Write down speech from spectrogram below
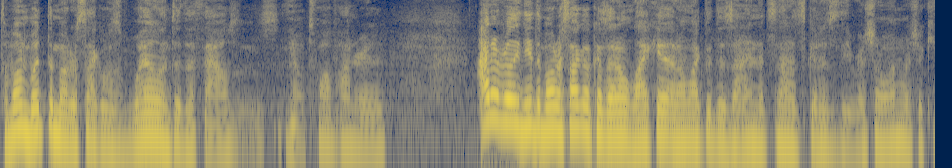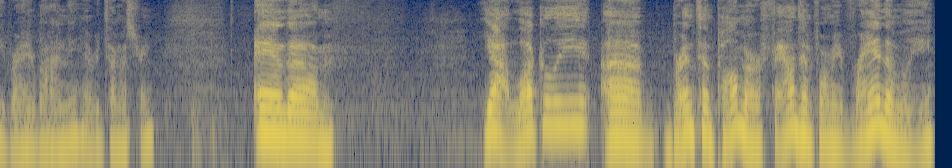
The one with the motorcycle was well into the thousands, you know, 1200. I don't really need the motorcycle because I don't like it. I don't like the design. It's not as good as the original one, which I keep right here behind me every time I stream. And um, yeah, luckily, uh, Brenton Palmer found him for me randomly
